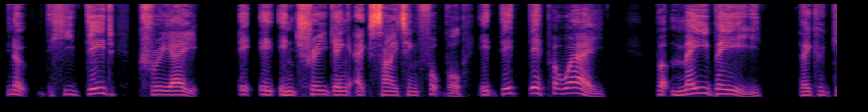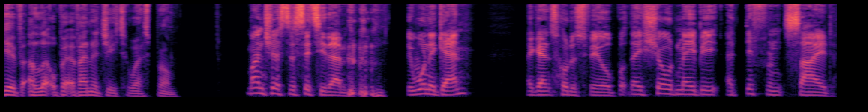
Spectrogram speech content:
you know, he did create I- I- intriguing, exciting football. It did dip away, but maybe they could give a little bit of energy to West Brom. Manchester City, then, they won again against Huddersfield, but they showed maybe a different side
